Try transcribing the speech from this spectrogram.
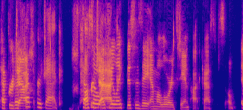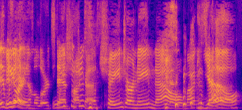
Pepper The jack Pepper Jack. Pepper also, I feel like this is a Emma Lord stand podcast. So It, we It are is. Emma Lord Stan. We should podcast. just change our name now. Might as Yeah. well.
